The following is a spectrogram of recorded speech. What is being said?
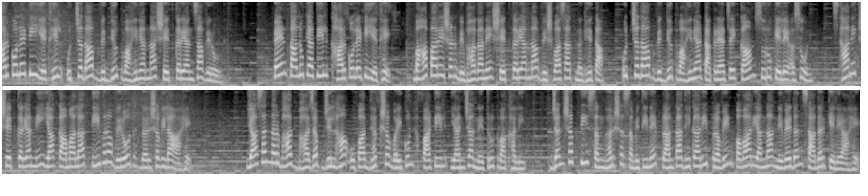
खारकोलेटी येथील उच्चदाब विद्युत वाहिन्यांना शेतकऱ्यांचा विरोध. पेण तालुक्यातील खारकोलेटी येथे महापारेषण विभागाने शेतकऱ्यांना विश्वासात न घेता उच्चदाब विद्युत वाहिन्या टाकण्याचे काम सुरू केले असून स्थानिक शेतकऱ्यांनी या कामाला तीव्र विरोध दर्शविला आहे. या संदर्भात भाजप जिल्हा उपाध्यक्ष वैकुंठ पाटील यांच्या नेतृत्वाखाली जनशक्ती संघर्ष समितीने प्रांताधिकारी प्रवीण पवार यांना निवेदन सादर केले आहे.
